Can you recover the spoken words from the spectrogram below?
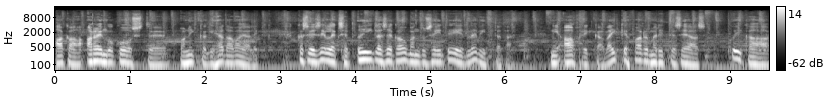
aga arengukoostöö on ikkagi hädavajalik, kas või selleks, et õiglase kaubanduse ideed levitada nii Aafrika väikefarmerite seas kui ka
